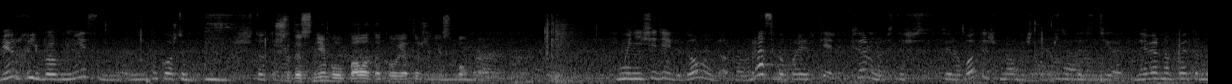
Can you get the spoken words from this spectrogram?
вверх, либо вниз. Не такого, что что-то. Что-то с неба упало, такого я тоже не вспомню. Мы не сидели дома, да, там раз и вы полетели. Все равно ты, ты работаешь много, чтобы что-то сделать. Наверное, поэтому.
